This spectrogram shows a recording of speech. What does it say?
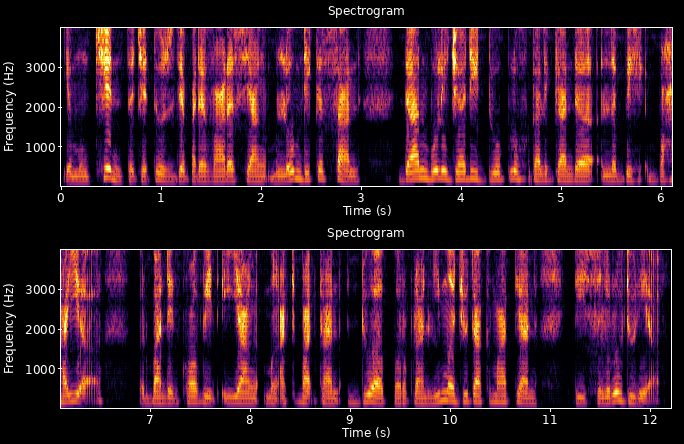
ia mungkin tercetus daripada virus yang belum dikesan dan boleh jadi 20 kali ganda lebih bahaya berbanding COVID yang mengakibatkan 2.5 juta kematian di seluruh dunia.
